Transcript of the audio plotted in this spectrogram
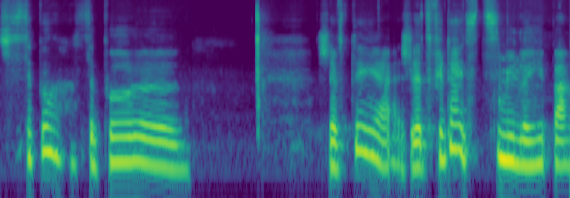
je sais pas, c'est pas, euh, j'ai la difficulté à être stimulé par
